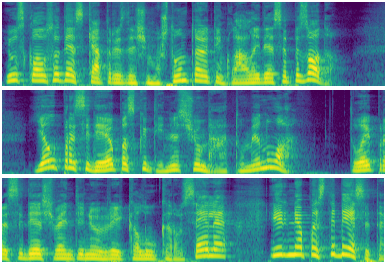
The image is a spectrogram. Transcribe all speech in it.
Jūs klausotės 48-ojo tinklalaidės epizodo. Jau prasidėjo paskutinis šių metų mėnuo. Tuoj prasidės šventinių reikalų karuselė ir nepastebėsite,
